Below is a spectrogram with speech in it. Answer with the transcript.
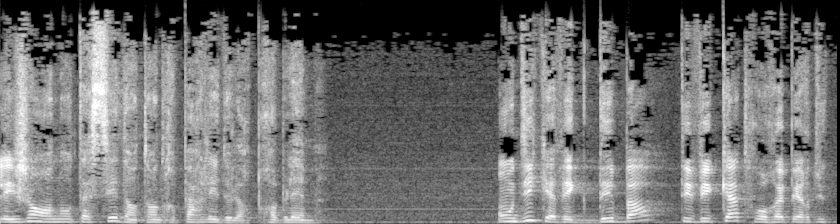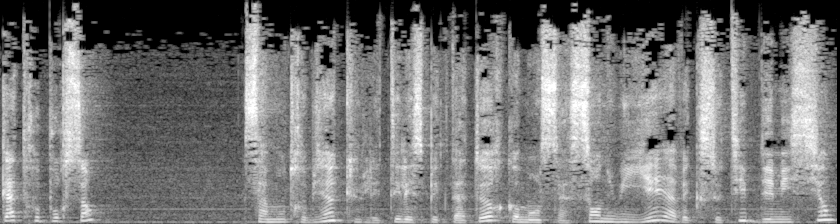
Les gens en ont assez d'entendre parler de leurs problèmes. On dit qu'avec débat, TV4 aurait perdu 4%. Ça montre bien que les téléspectateurs commencent à s'ennuyer avec ce type d'émission.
